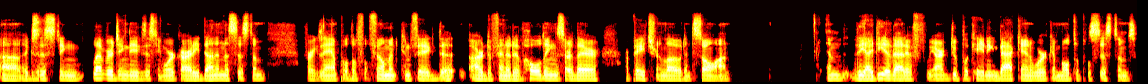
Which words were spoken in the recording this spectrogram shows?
uh, existing, leveraging the existing work already done in the system. For example, the fulfillment config, our definitive holdings are there, our patron load, and so on and the idea that if we aren't duplicating backend work in multiple systems,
